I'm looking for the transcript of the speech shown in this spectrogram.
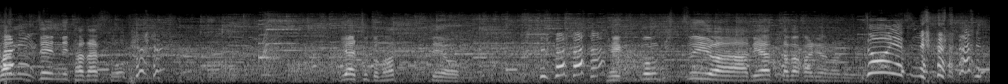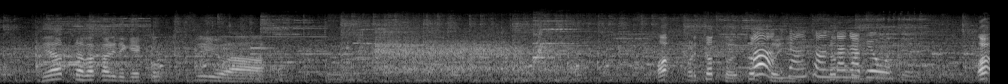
完全に正しそういやちょっと待ってよ。結婚きついわ。出会ったばかりなのに。そうですね。出会ったばかりで結婚きついわ。あこれちょっとちょっあといい。三三七拍子。あ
